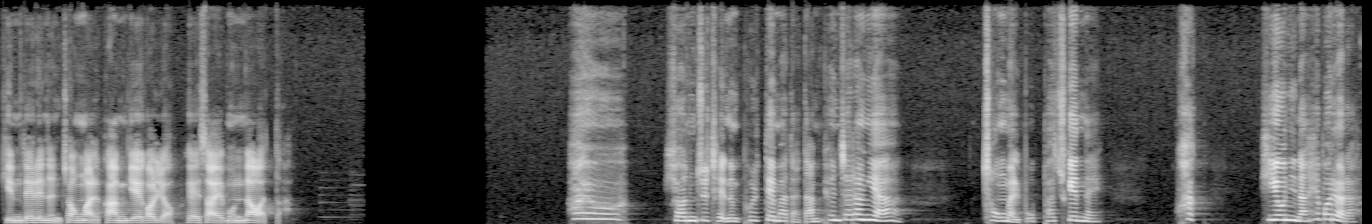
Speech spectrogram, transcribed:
김 대리는 정말 감기에 걸려 회사에 못 나왔다. 아유, 현주 쟤는 볼 때마다 남편 자랑이야. 정말 못 봐주겠네. 확 이혼이나 해버려라.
